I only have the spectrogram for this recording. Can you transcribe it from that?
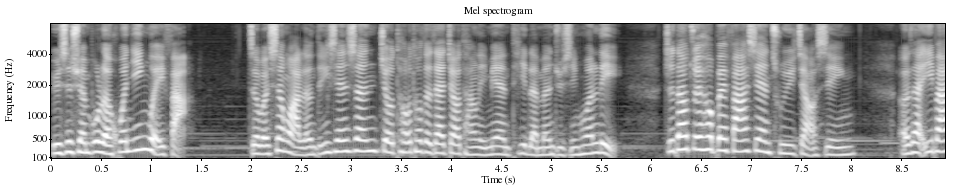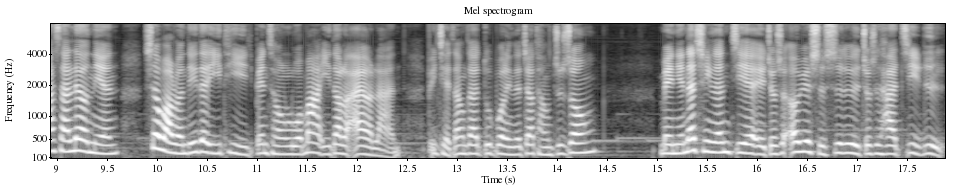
于是宣布了婚姻违法。这位圣瓦伦丁先生就偷偷的在教堂里面替人们举行婚礼，直到最后被发现处以绞刑。而在1836年，圣瓦伦丁的遗体便从罗马移到了爱尔兰，并且葬在都柏林的教堂之中。每年的情人节，也就是二月十四日，就是他的忌日，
